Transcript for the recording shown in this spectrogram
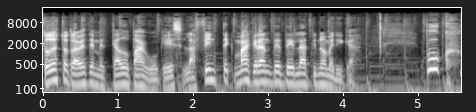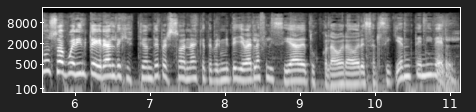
Todo esto a través de Mercado Pago, que es la fintech más grande de Latinoamérica. PUC, un software integral de gestión de personas que te permite llevar la felicidad de tus colaboradores al siguiente nivel,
